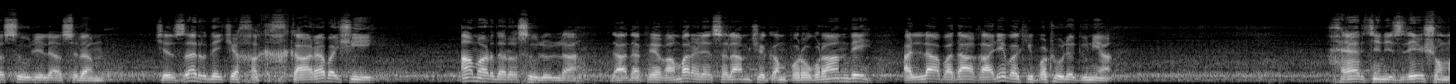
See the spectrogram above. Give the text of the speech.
رسول الله سلام چې زر دې چې خکاره بشي امر د رسول الله دا د پیغمبر علی السلام چې کوم پروګرام دی الله به دا غالب کی په ټوله دنیا خیر چې نږدې شوم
